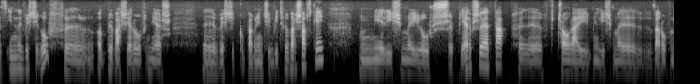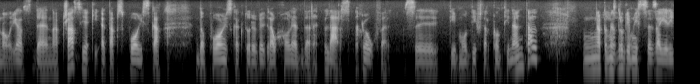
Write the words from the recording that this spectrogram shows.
Z innych wyścigów y, odbywa się również wyścig ku pamięci Bitwy Warszawskiej. Mieliśmy już pierwszy etap. y, Wczoraj mieliśmy zarówno jazdę na czas, jak i etap z Płońska do Płońska, który wygrał Holender Lars Rofer z teamu Difter Continental. Natomiast drugie miejsce zajęli,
